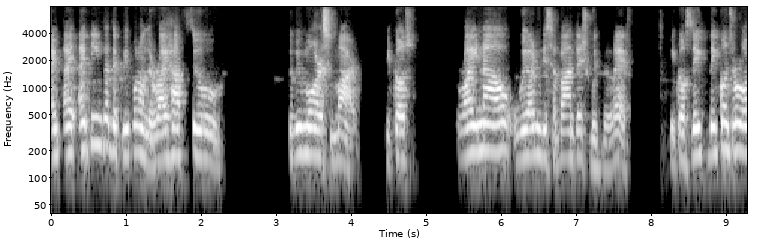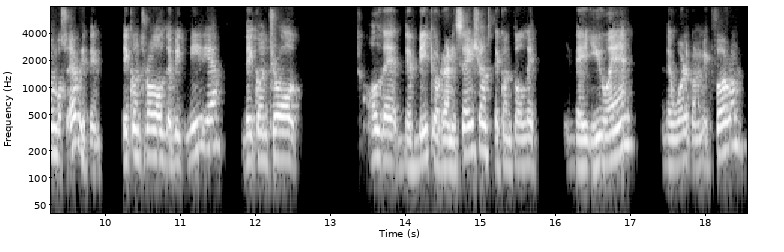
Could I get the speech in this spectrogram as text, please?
I, I, I think that the people on the right have to to be more smart because right now we are in disadvantage with the left because they, they control almost everything. They control all the big media, they control all the, the big organizations, they control the, the UN, the World Economic Forum.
